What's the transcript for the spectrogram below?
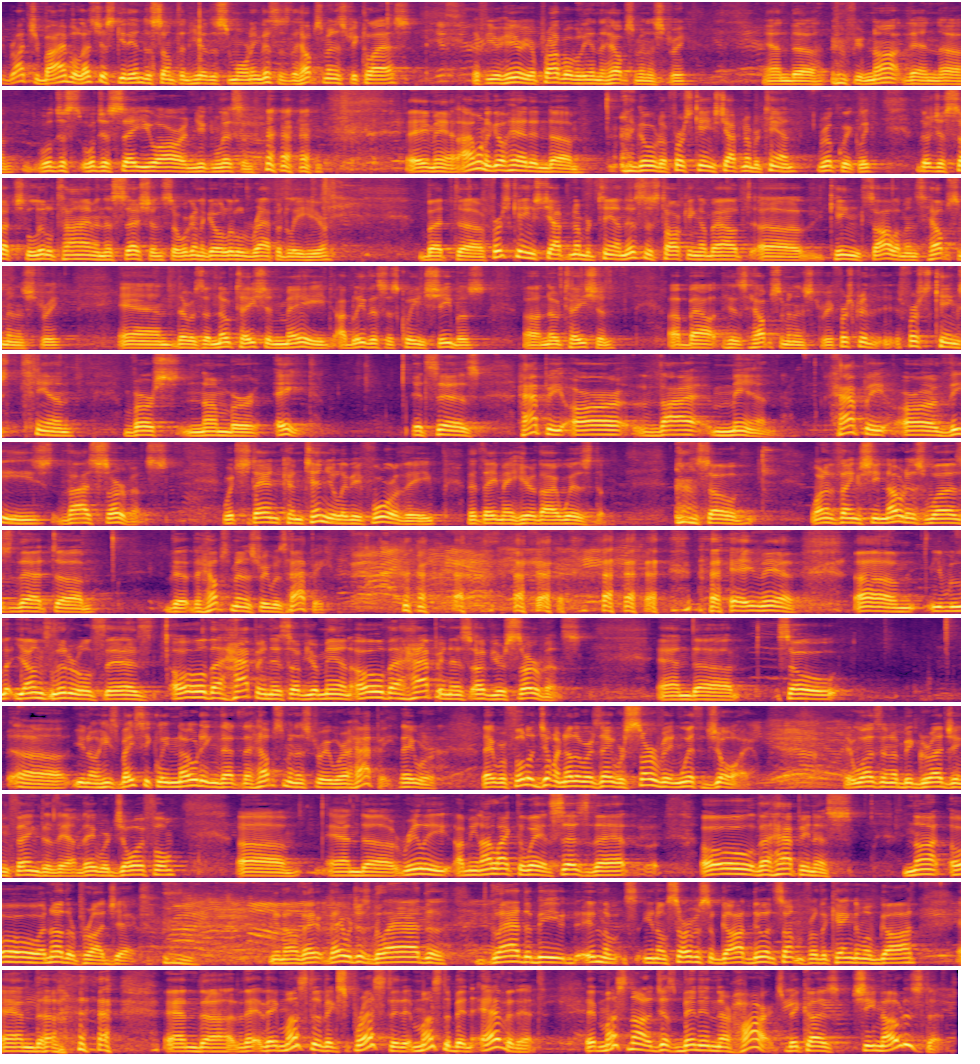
You brought your Bible. Let's just get into something here this morning. This is the Helps Ministry class. Yes, sir. If you're here, you're probably in the Helps Ministry. And uh, if you're not, then uh, we'll just we'll just say you are, and you can listen. Amen. I want to go ahead and uh, go over to 1 Kings chapter number 10 real quickly. There's just such little time in this session, so we're going to go a little rapidly here. But uh, 1 Kings chapter number 10, this is talking about uh, King Solomon's helps ministry. And there was a notation made, I believe this is Queen Sheba's uh, notation, about his helps ministry. 1 Kings 10, verse number 8. It says, Happy are thy men, happy are these thy servants, which stand continually before thee, that they may hear thy wisdom. so, one of the things she noticed was that. Uh, the, the helps ministry was happy. Amen. Um, Young's literal says, Oh, the happiness of your men. Oh, the happiness of your servants. And uh, so, uh, you know, he's basically noting that the helps ministry were happy. They were, they were full of joy. In other words, they were serving with joy. Yeah. It wasn't a begrudging thing to them. They were joyful. Uh, and uh, really, I mean, I like the way it says that. Oh, the happiness, not, oh, another project. you know, they, they were just glad to, glad to be in the you know service of God, doing something for the kingdom of God, and uh, and uh, they, they must have expressed it. It must have been evident. It must not have just been in their hearts because she noticed it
